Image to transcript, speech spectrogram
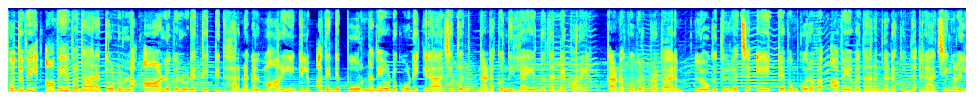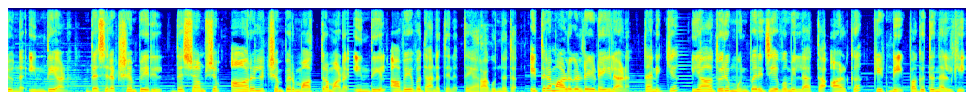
പൊതുവെ അവയവദാനത്തോടുള്ള ആളുകളുടെ തെറ്റിദ്ധാരണകൾ മാറിയെങ്കിലും അതിന്റെ പൂർണതയോടുകൂടി രാജ്യത്ത് നടക്കുന്നില്ല എന്ന് തന്നെ പറയാം. കണക്കുകൾ പ്രകാരം ലോകത്തിൽ വെച്ച് ഏറ്റവും കുറവ് അവയവദാനം നടക്കുന്ന രാജ്യങ്ങളിലൊന്ന് ഇന്ത്യയാണ്. ദശലക്ഷം പേരിൽ ദശാംശം ആറ് ലക്ഷം പേർ മാത്രമാണ് ഇന്ത്യയിൽ അവയവദാനത്തിന് തയ്യാറാകുന്നത്. ഇത്തരം ആളുകളുടെ ഇടയിലാണ് തനിക്ക് യാതൊരു മുൻപരിചയവുമില്ലാത്ത ആൾക്ക് കിഡ്നി പകുത്ത് നൽകി.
